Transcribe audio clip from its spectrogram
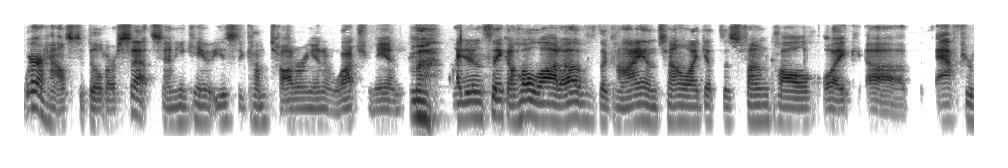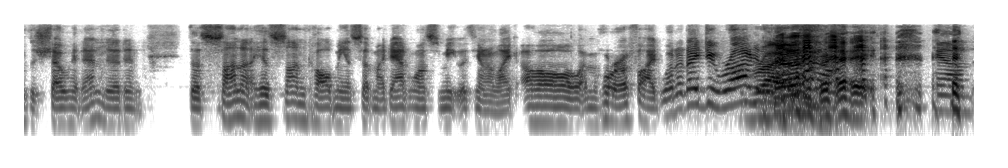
warehouse to build our sets and he came he used to come tottering in and watch me and i didn't think a whole lot of the guy until i get this phone call like uh after the show had ended and the son his son called me and said my dad wants to meet with you and i'm like oh i'm horrified what did i do wrong Right. right. and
